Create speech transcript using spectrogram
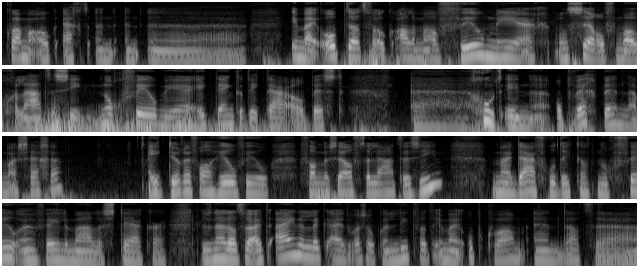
kwam er ook echt een, een, uh, in mij op dat we ook allemaal veel meer onszelf mogen laten zien. Nog veel meer. Ik denk dat ik daar al best uh, goed in op weg ben, laat maar zeggen. Ik durf al heel veel van mezelf te laten zien. Maar daar voelde ik dat nog veel en vele malen sterker. Dus nadat we uiteindelijk. Er was ook een lied wat in mij opkwam. En dat. Uh,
